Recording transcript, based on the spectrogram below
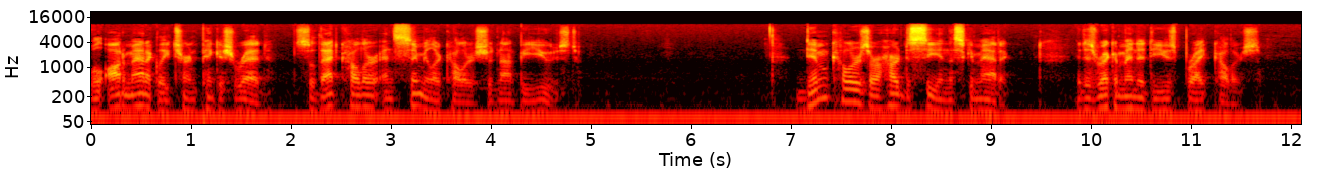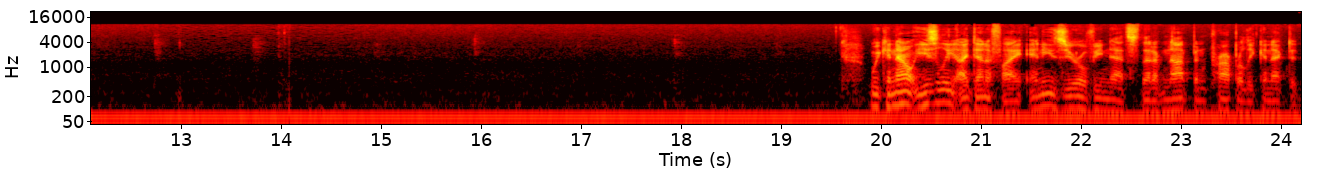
will automatically turn pinkish red, so that color and similar colors should not be used. Dim colors are hard to see in the schematic. It is recommended to use bright colors. We can now easily identify any zero-V nets that have not been properly connected.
